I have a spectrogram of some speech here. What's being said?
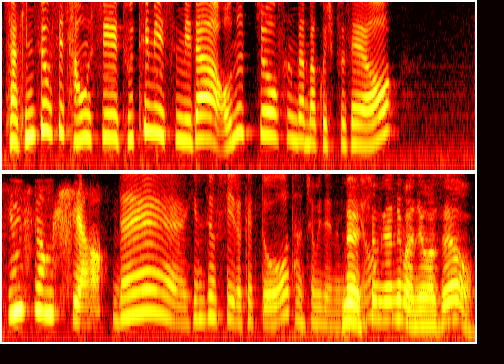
자, 김수영 씨, 장홍 씨두 팀이 있습니다. 어느 쪽 상담받고 싶으세요? 김수영 씨요. 네, 김수영 씨 이렇게 또 당첨이 되는군요. 네, 시청자님 안녕하세요.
